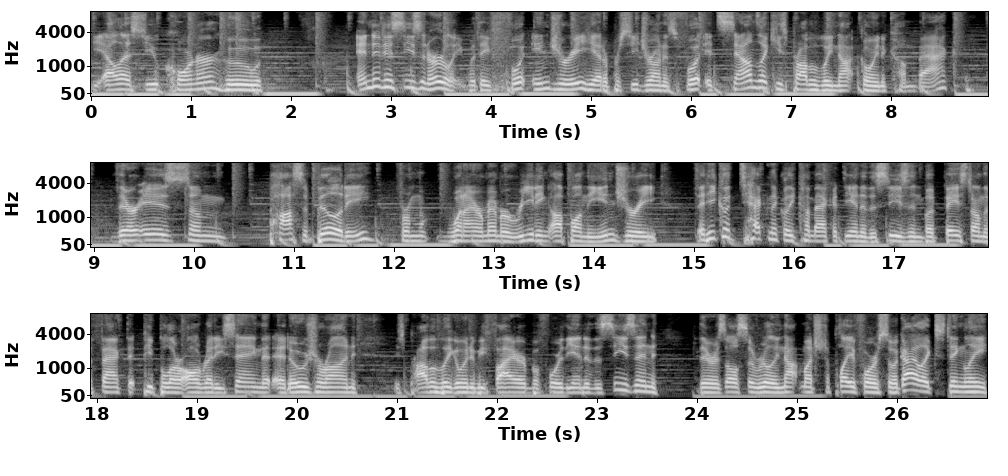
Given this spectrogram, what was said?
the LSU corner who ended his season early with a foot injury. He had a procedure on his foot. It sounds like he's probably not going to come back. There is some possibility from when I remember reading up on the injury that he could technically come back at the end of the season, but based on the fact that people are already saying that Ed Orgeron is probably going to be fired before the end of the season, there is also really not much to play for. So a guy like Stingley,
